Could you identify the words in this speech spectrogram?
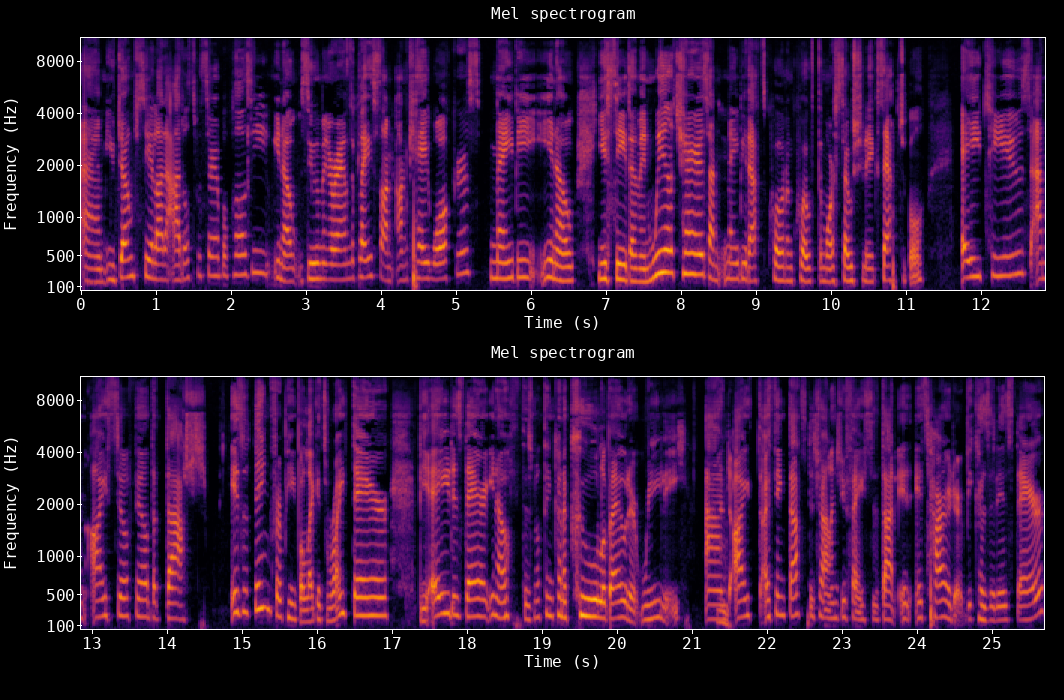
Um, you don't see a lot of adults with cerebral palsy you know zooming around the place on on Kaye walkers. Maybe you know you see them in wheelchairs and maybe that's quote unquote the more socially acceptable aid to use and i still feel that that is a thing for people. Like it's right there. The aid is there. You know, there's nothing kind of cool about it really. And mm. I, I think that's the challenge you face is that it, it's harder because it is there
